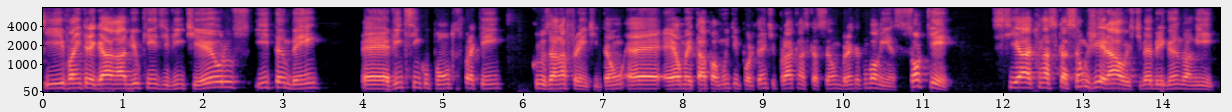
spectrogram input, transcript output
e vai entregar lá 1.520 euros e também é, 25 pontos para quem cruzar na frente. Então, é, é uma etapa muito importante para a classificação branca com bolinhas. Só que, se a classificação geral estiver brigando ali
